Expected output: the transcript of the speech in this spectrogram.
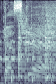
yes, yes.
